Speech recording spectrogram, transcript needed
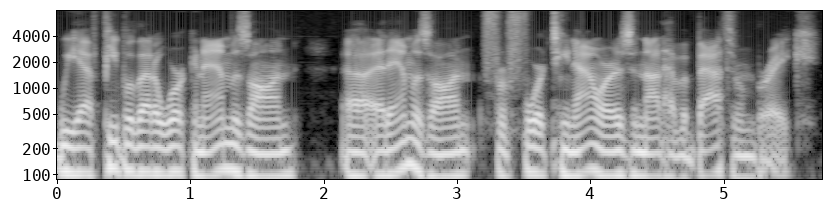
we have people that are working Amazon uh, at Amazon for 14 hours and not have a bathroom break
